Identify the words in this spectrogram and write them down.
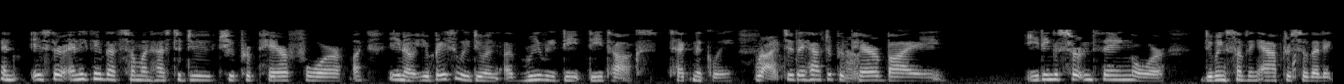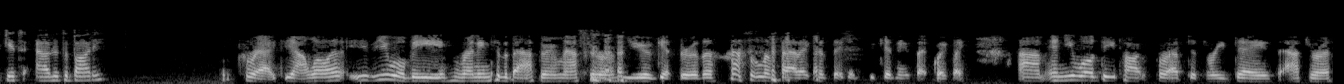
And is there anything that someone has to do to prepare for, like, you know, you're basically doing a really deep detox, technically. Right. Do they have to prepare yeah. by eating a certain thing or doing something after so that it gets out of the body? Correct. Yeah. Well, you will be running to the bathroom after you get through the lymphatic because they hit the kidneys that quickly. Um, and you will detox for up to three days after a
